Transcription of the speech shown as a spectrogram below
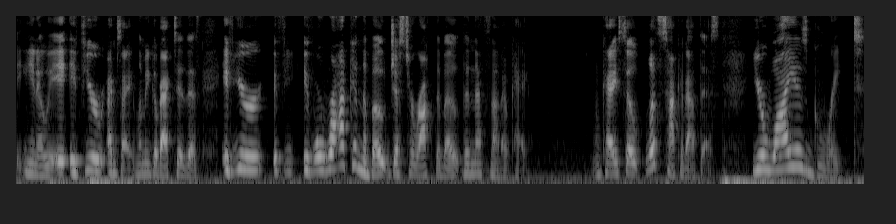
you know if you're i'm sorry let me go back to this. If you're if if we're rocking the boat just to rock the boat then that's not okay. Okay? So let's talk about this. Your why is great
